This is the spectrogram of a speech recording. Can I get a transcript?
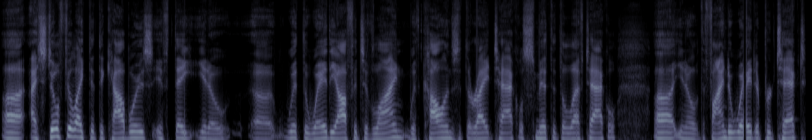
uh, I still feel like that the Cowboys, if they you know uh, with the way the offensive line, with Collins at the right tackle, Smith at the left tackle, uh, you know, to find a way to protect,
